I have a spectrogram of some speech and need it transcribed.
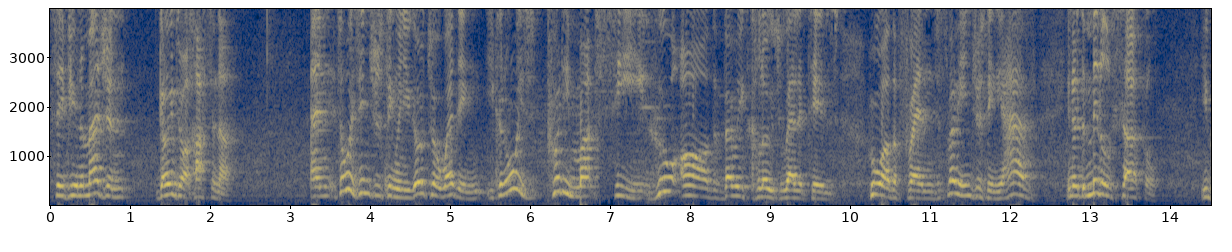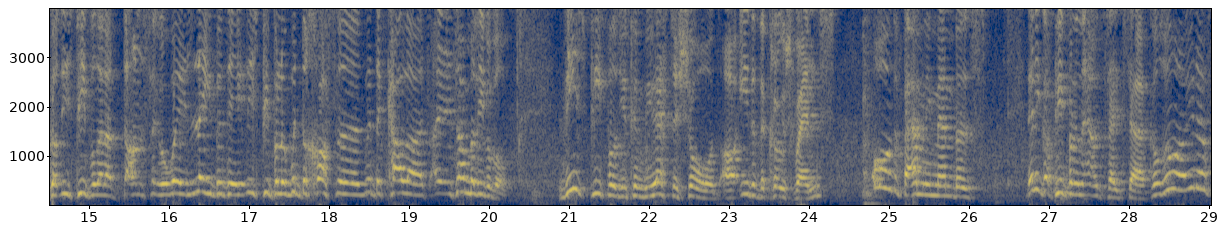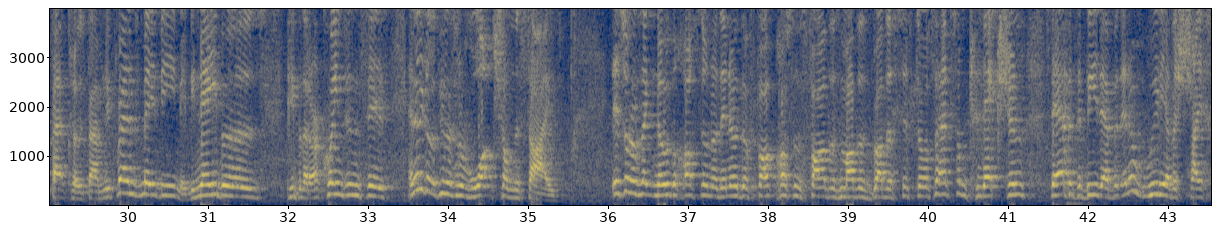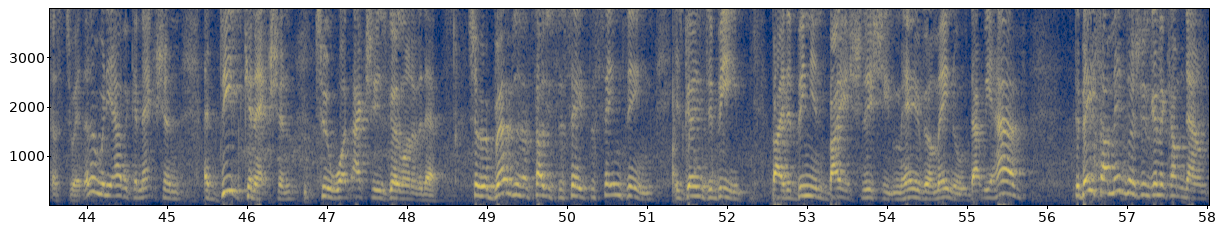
So if you can imagine going to a chasana, and it's always interesting when you go to a wedding, you can always pretty much see who are the very close relatives, who are the friends. It's very interesting. You have, you know, the middle circle. You've got these people that are dancing away Labor Day. These people are with the chassan, with the kallah. It's, it's unbelievable. These people, you can be rest assured, are either the close friends or the family members then you've got people in the outside circle who are, you know, fat, close family friends, maybe, maybe neighbors, people that are acquaintances, and then you've got the people that sort of watch on the side. They sort of like know the chassan, or they know the chassan's father's, mother's, brother, sister, so they have some connection, so they happen to be there, but they don't really have a shaykhs to it. They don't really have a connection, a deep connection to what actually is going on over there. So Rebbe Zatzal used to say it's the same thing is going to be by the binyan bayish shlishi that we have the Beis Hamikdash is going to come down.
